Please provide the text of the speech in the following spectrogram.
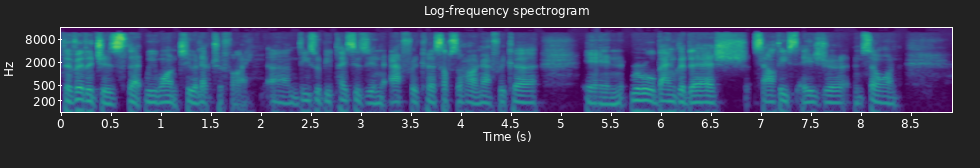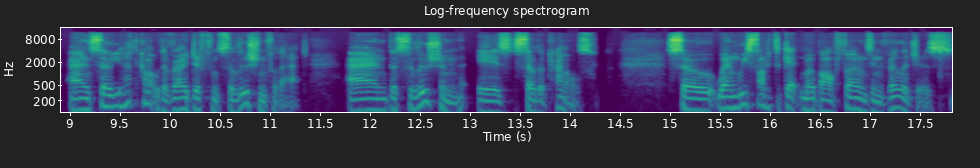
the villages that we want to electrify. Um, these would be places in Africa, sub-Saharan Africa, in rural Bangladesh, Southeast Asia, and so on. And so you have to come up with a very different solution for that. And the solution is solar panels. So when we started to get mobile phones in villages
